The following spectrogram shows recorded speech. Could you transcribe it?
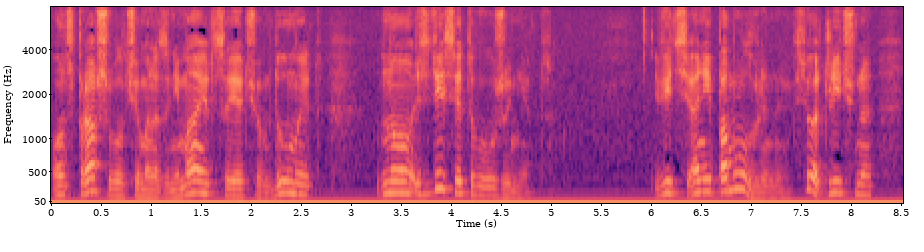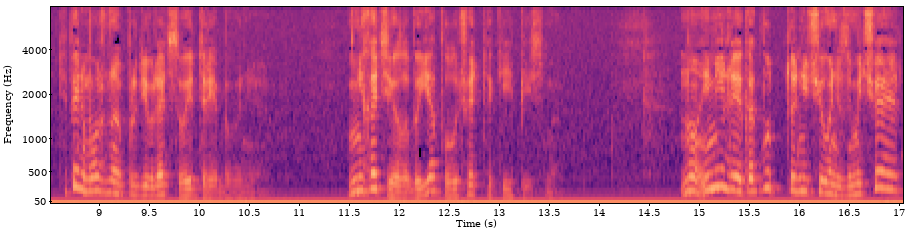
Он спрашивал, чем она занимается и о чем думает, но здесь этого уже нет. Ведь они помолвлены, все отлично, теперь можно предъявлять свои требования. Не хотела бы я получать такие письма. Но Эмилия как будто ничего не замечает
